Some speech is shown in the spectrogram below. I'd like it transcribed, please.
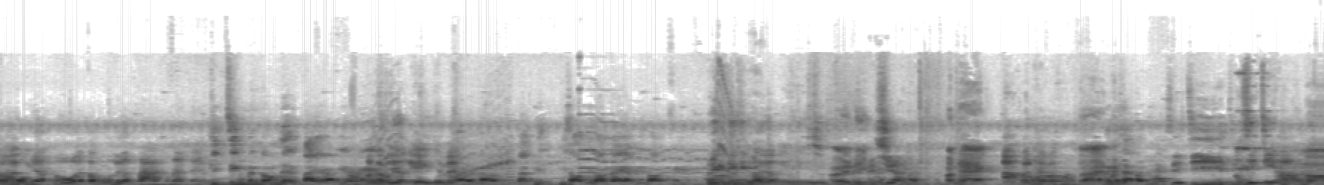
ผมไม่ชอบผมอยากรู้ว่าต้องเลือกตาขนาดไหนจริง ๆ มันต้องเหลือกไตแล้วพี่ว่าไงมันต้องเลือกเองใช่ไหมใช่ก็แบบพี่สอบพี่สอบได้ยังพี่สอบไงนี่จริงๆเราเลือกเองเออดีไม่เชื่อคอนแทคอะคนไหนวะใช่ไม่ได้ใส่คอนแทคซีจีของซีจีเหรอหรอ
